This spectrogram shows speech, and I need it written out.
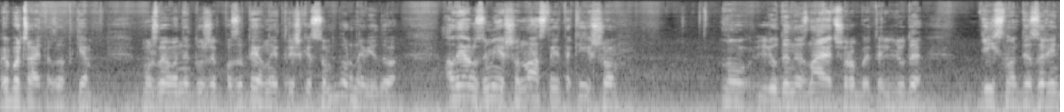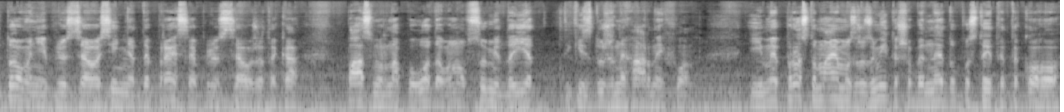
вибачайте за таке, можливо, не дуже позитивне і трішки сумбурне відео. Але я розумію, що настрій такий, що ну, люди не знають, що робити. Люди дійсно дезорієнтовані, плюс ця осіння депресія, плюс ця вже така пасмурна погода, воно в сумі дає якийсь дуже негарний фон. І ми просто маємо зрозуміти, щоб не допустити такого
